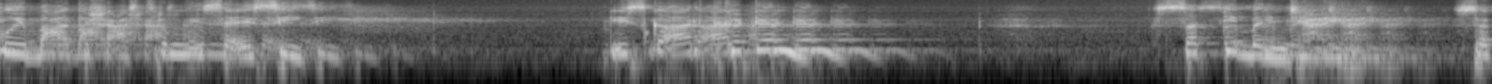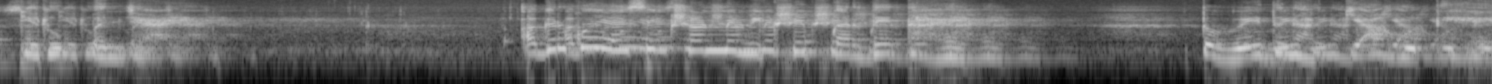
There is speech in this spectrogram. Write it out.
कोई बात शास्त्र में से ऐसी। इसका अर्थ घटन सत्य बन जाए सत्य रूप बन जाए। अगर कोई ऐसे क्षण में विक्षेप कर देता है तो वेदना क्या होती है?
